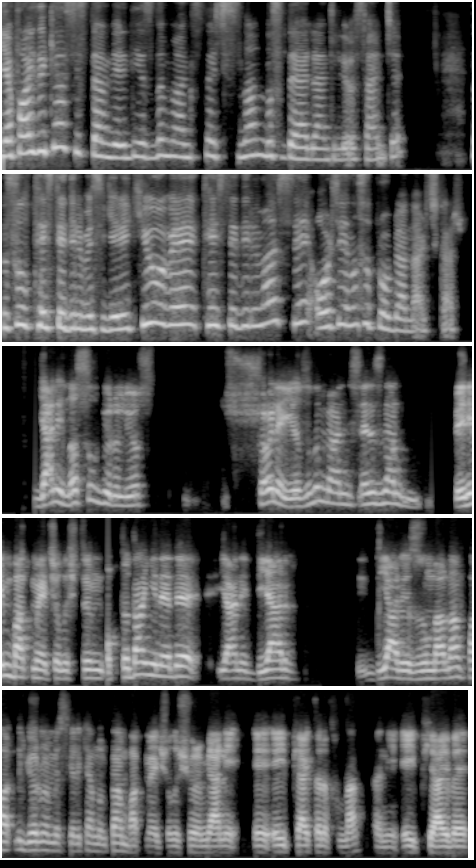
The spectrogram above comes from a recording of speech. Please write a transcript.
Yapay zeka sistemlerinde yazılım mühendisliği açısından nasıl değerlendiriliyor sence? Nasıl test edilmesi gerekiyor ve test edilmezse ortaya nasıl problemler çıkar? Yani nasıl görülüyor? Şöyle yazılım mühendisi en azından benim bakmaya çalıştığım noktadan yine de yani diğer diğer yazılımlardan farklı görmemesi gereken noktadan bakmaya çalışıyorum. Yani e, API tarafından hani API ve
